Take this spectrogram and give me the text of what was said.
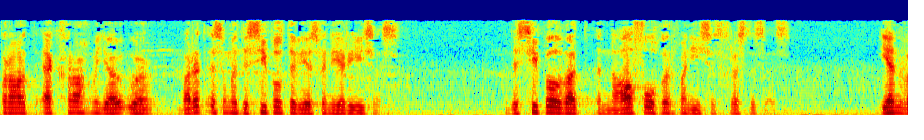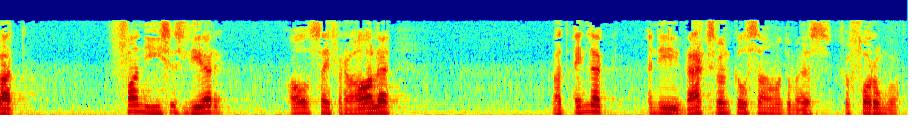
praat ek graag met jou oor wat dit is om 'n disipel te wees van die Here Jesus. 'n Disipel wat 'n navolger van Jesus Christus is. Een wat van Jesus leer al sy verhale wat eintlik in die werkswinkel saam met hom is gevorm word,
